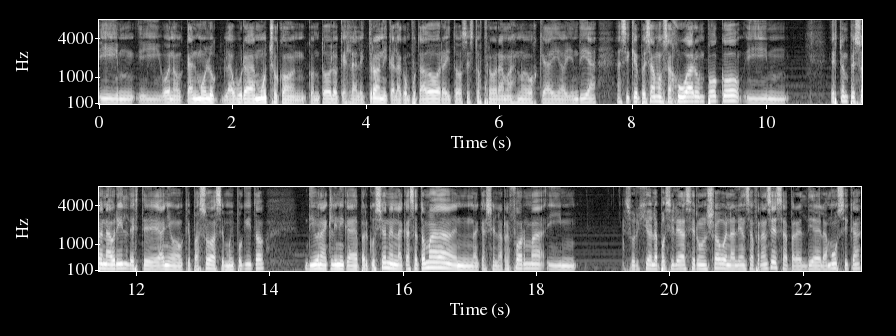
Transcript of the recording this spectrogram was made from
Y, bueno, acá labura mucho con, todo lo que es la electrónica, la computadora y todos estos programas nuevos que hay hoy en día. Así que empezamos a jugar un poco y mm, esto empezó en abril de este año que pasó, hace muy poquito. Di una clínica de percusión en la Casa Tomada, en la calle La Reforma, y mm, surgió la posibilidad de hacer un show en la Alianza Francesa para el Día de la Música.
